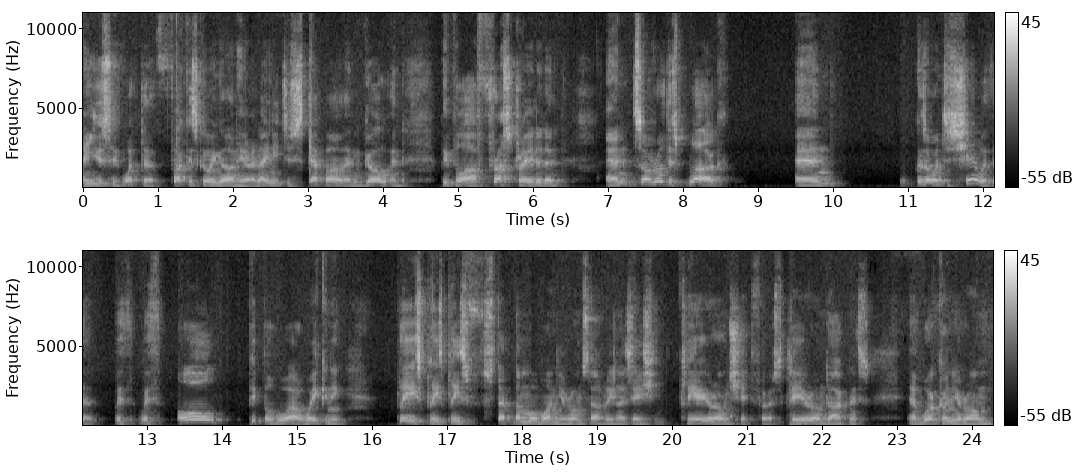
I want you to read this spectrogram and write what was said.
and you say, What the fuck is going on here? And I need to step on and go, and people are frustrated. And, and so I wrote this blog, and because I want to share with them, with, with all people who are awakening, please, please, please, step number one, your own self realization. Clear your own shit first, clear your own darkness, and work on your own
